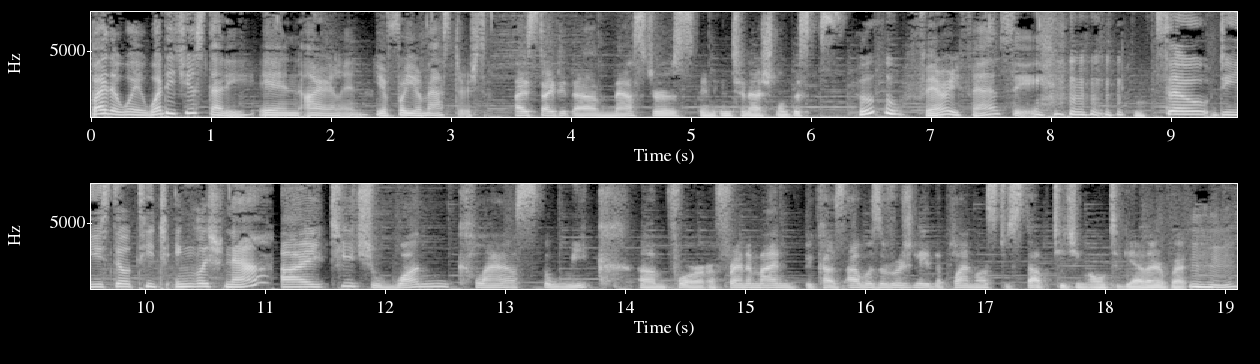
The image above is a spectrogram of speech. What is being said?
By the way, what did you study in Ireland for your master's? I studied a master's in international business. Ooh, very fancy. so, do you still teach English now? I teach one class a week um, for a friend of mine because I was originally the plan was to stop teaching altogether. But Mhm.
